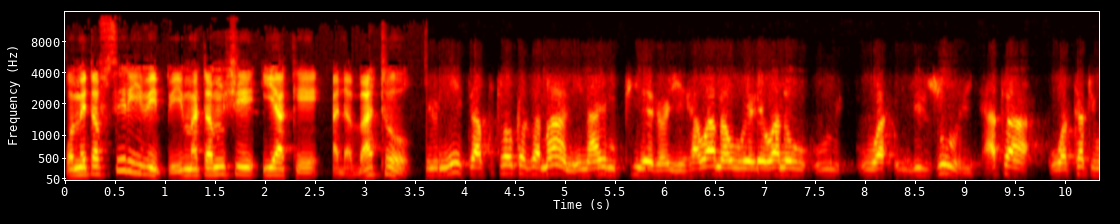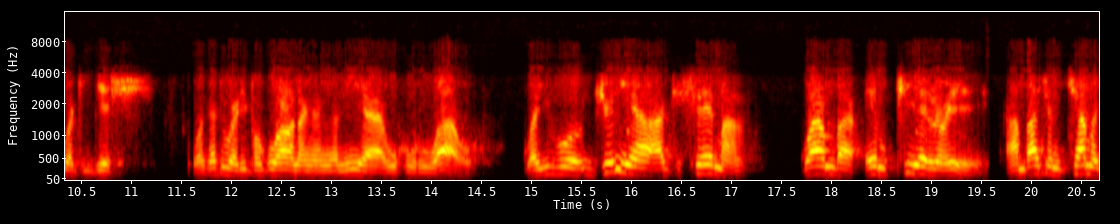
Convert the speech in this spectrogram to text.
wametafsiri vipi matamshi yake Adabato? UNITA kutoka zamani na MPLA hawana uelewano vizuri, hata wakati wa kijeshi, wakati walipokuwa wanang'ang'ania uhuru wao. Kwa hivyo Junior akisema kwamba MPLA ambacho ni chama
